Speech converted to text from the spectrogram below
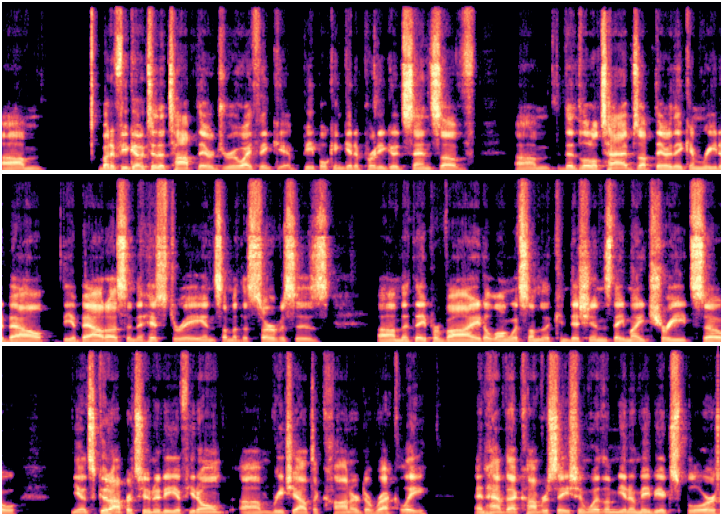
um, but if you go to the top there, Drew, I think uh, people can get a pretty good sense of um, the little tabs up there. They can read about the about us and the history and some of the services um, that they provide, along with some of the conditions they might treat. So, you know, it's a good opportunity if you don't um, reach out to Connor directly and have that conversation with him. You know, maybe explore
